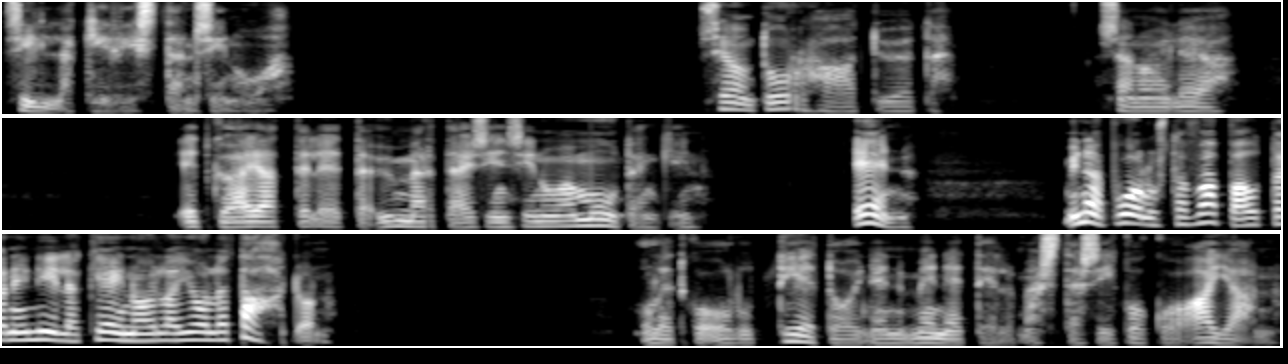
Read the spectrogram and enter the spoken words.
sillä kiristän sinua. Se on turhaa työtä, sanoi Lea. Etkö ajattele, että ymmärtäisin sinua muutenkin? En. Minä puolustan vapauttani niillä keinoilla, joilla tahdon. Oletko ollut tietoinen menetelmästäsi koko ajan?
